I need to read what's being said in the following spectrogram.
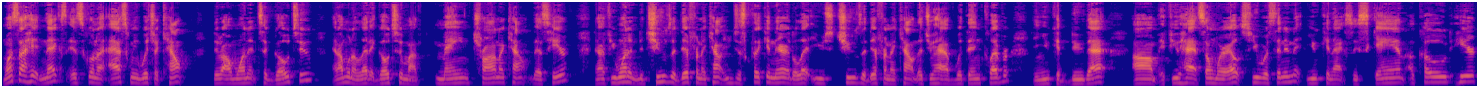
Once I hit next, it's going to ask me which account that I want it to go to, and I'm going to let it go to my main Tron account that's here. Now, if you wanted to choose a different account, you just click in there. It'll let you choose a different account that you have within Klever, and you could do that. Um, if you had somewhere else you were sending it, you can actually scan a code here,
